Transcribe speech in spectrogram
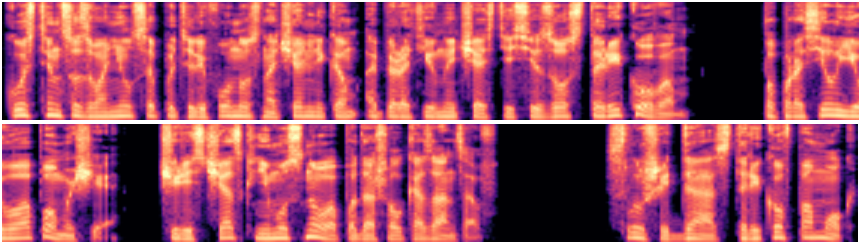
Костин созвонился по телефону с начальником оперативной части СИЗО Стариковым. Попросил его о помощи. Через час к нему снова подошел Казанцев. «Слушай, да, Стариков помог.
